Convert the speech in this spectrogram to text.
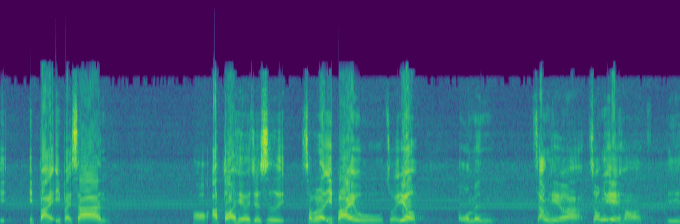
一一百一百三，哦啊大叶就是差不多一百五左右。我们。粽叶啊，粽叶吼，伫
